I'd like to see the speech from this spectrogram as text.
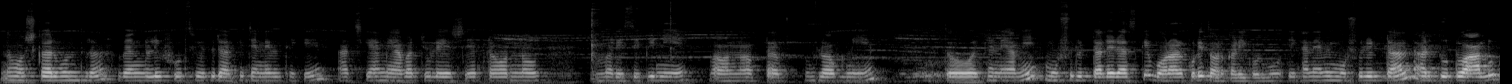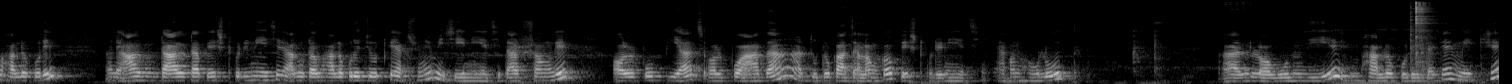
নমস্কার বন্ধুরা, Bengali foods with Rakhi channel থেকে। আজকে আমি আবার চলে এসে একটা অন্য রেসিপি নিয়ে বা অন্য একটা ব্লগ নিয়ে। তো এখানে আমি মুসুরির ডালের আজকে বড়ার করে তরকারি করব। এখানে আমি মুসুরির ডাল আর দুটো আলু ভালো করে মানে ডালটা পেস্ট করে নিয়েছি আলুটা ভালো করে চটকে একসঙ্গে মিশিয়ে নিয়েছি। তার সঙ্গে অল্প পেঁয়াজ, অল্প আদা, আর দুটো কাঁচা লঙ্কাও পেস্ট করে নিয়েছি। এখন হলুদ আর লবণ দিয়ে ভালো করে এটাকে মেখে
